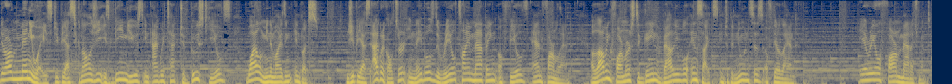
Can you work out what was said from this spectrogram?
there are many ways GPS technology is being used in agritech to boost yields while minimizing inputs. GPS agriculture enables the real-time mapping of fields and farmland, allowing farmers to gain valuable insights into the nuances of their land. Aerial farm management.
